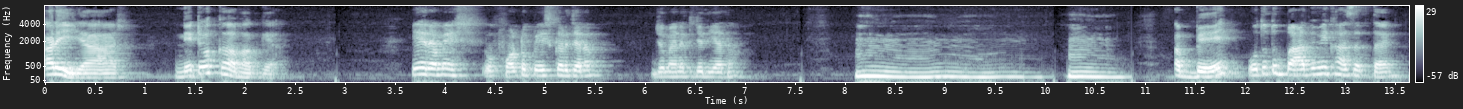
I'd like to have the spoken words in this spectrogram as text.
अरे यार नेटवर्क कहाँ भाग गया? ये रमेश वो फ़ोटो पेश कर जरा जो मैंने तुझे दिया था। अबे वो तो तू बाद में भी खा सकता है।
